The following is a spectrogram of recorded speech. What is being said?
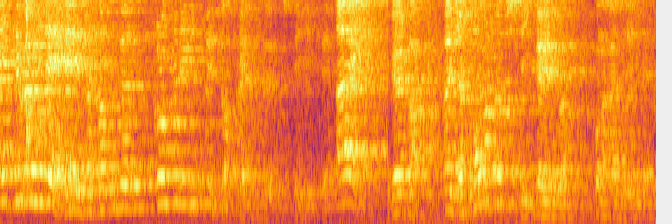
はい、という感じで、えー、じゃあ早速クロスリーグツイストを解説していきます。はい。やるか？はい、じゃあこの技ちょっと一回やります。こんな感じで。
